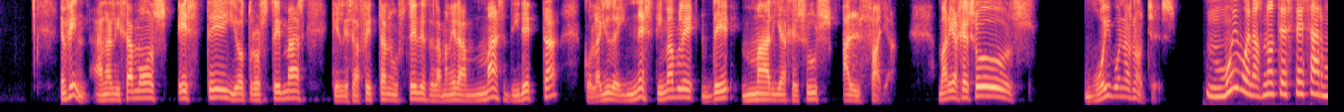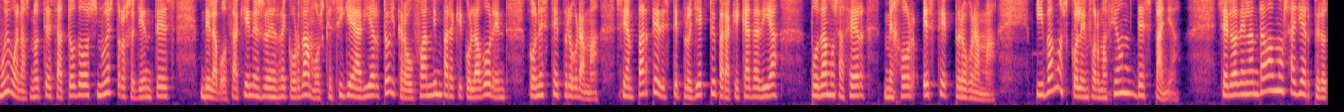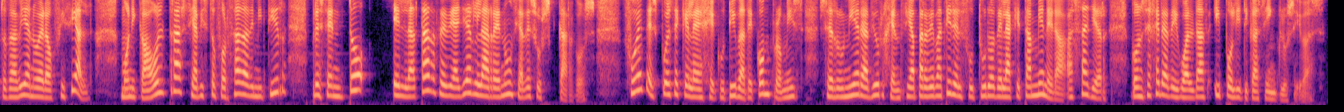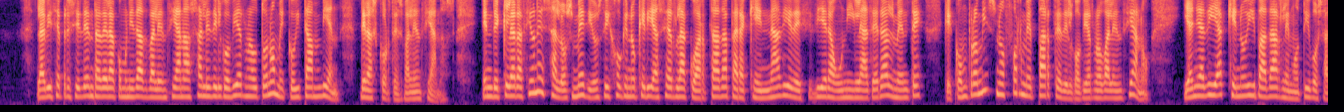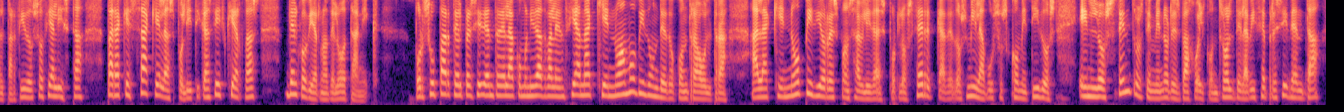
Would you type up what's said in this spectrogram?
En fin, analizamos este y otros temas que les afectan a ustedes de la manera más directa con la ayuda inestimable de María Jesús Alfaya. María Jesús, muy buenas noches. Muy buenas noches, César. Muy buenas noches a todos nuestros oyentes de La Voz, a quienes les recordamos que sigue abierto el crowdfunding para que colaboren con este programa, sean parte de este proyecto y para que cada día podamos hacer mejor este programa. Y vamos con la información de España. Se lo adelantábamos ayer, pero todavía no era oficial. Mónica Oltra se ha visto forzada a dimitir, presentó en la tarde de ayer la renuncia de sus cargos. Fue después de que la ejecutiva de Compromís se reuniera de urgencia para debatir el futuro de la que también era, hasta ayer, consejera de Igualdad y Políticas Inclusivas. La vicepresidenta de la Comunidad Valenciana sale del gobierno autonómico y también de las Cortes Valencianas. En declaraciones a los medios dijo que no quería ser la coartada para que nadie decidiera unilateralmente que Compromís no forme parte del gobierno valenciano y añadía que no iba a darle motivos al Partido Socialista para que saque las políticas de izquierdas del gobierno del Botanic. Por su parte, el presidente de la Comunidad Valenciana, quien no ha movido un dedo contra Oltra, a la que no pidió responsabilidades por los cerca de 2.000 abusos cometidos en los centros de menores bajo el control de la vicepresidenta,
